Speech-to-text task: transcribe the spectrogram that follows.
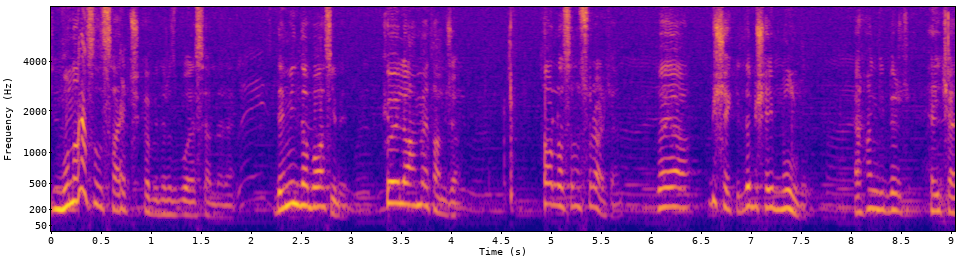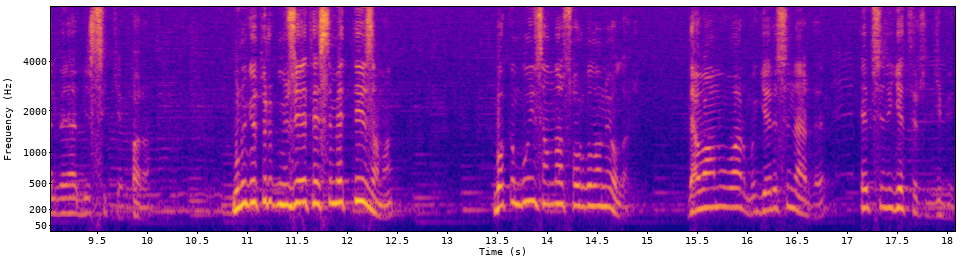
Buna nasıl sahip çıkabiliriz bu eserlere? Demin de bahsettiğim gibi köylü Ahmet amca tarlasını sürerken veya bir şekilde bir şey buldu. Herhangi bir heykel veya bir sikke, para. Bunu götürüp müzeye teslim ettiği zaman bakın bu insanlar sorgulanıyorlar. Devamı var mı? Gerisi nerede? Hepsini getir gibi.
